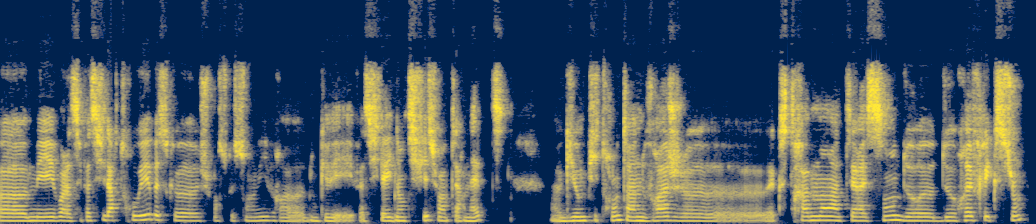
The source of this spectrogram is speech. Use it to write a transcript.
Euh, mais voilà, c'est facile à retrouver parce que je pense que son livre donc est facile à identifier sur Internet. Guillaume Pitron a un ouvrage extrêmement intéressant de, de réflexion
